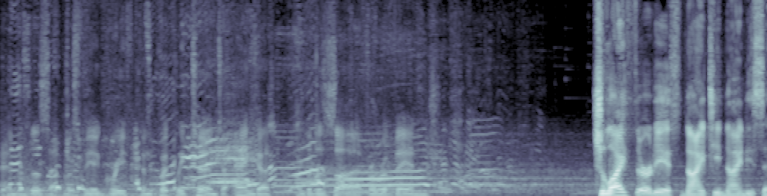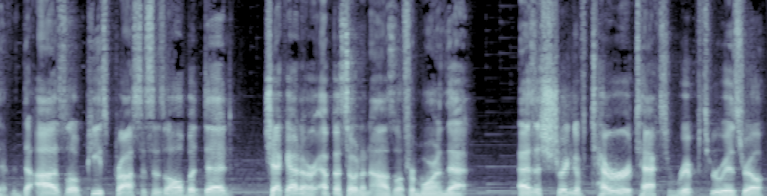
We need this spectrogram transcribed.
And in this atmosphere, grief can quickly turn to anger and the desire for revenge. July 30th, 1997. The Oslo peace process is all but dead. Check out our episode on Oslo for more on that. As a string of terror attacks ripped through Israel,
